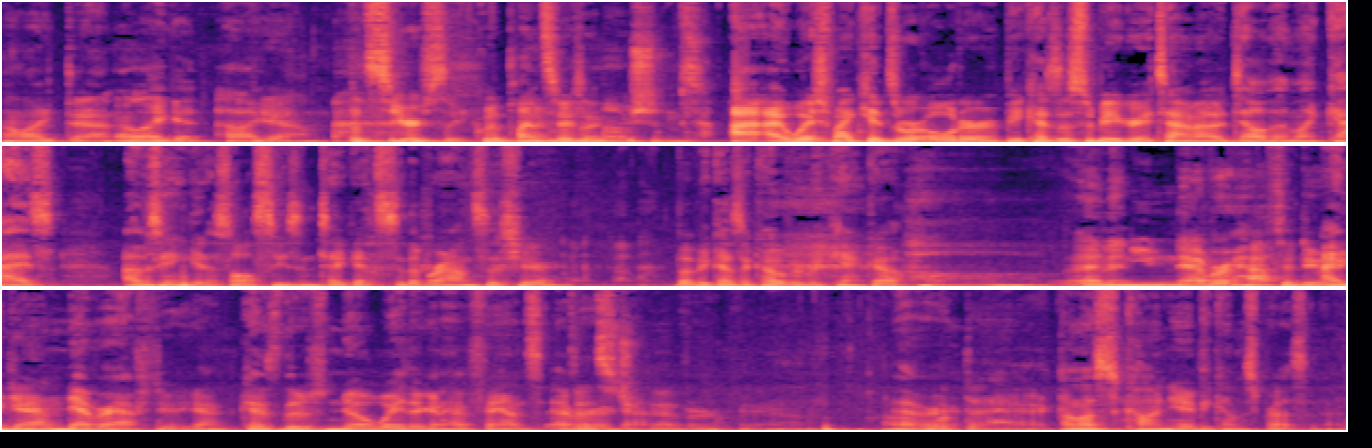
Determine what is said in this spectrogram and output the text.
I like that. I like it. I like Yeah, it. but seriously, quit playing with emotions. I, I wish my kids were older because this would be a great time. I would tell them, like, guys, I was going to get us all season tickets to the Browns this year, but because of COVID, we can't go. And then you never have to do it I again. never have to do it again because there's no way they're going to have fans ever That's again. true. Ever. Yeah. Oh, Ever. What the heck? Unless Kanye becomes president.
